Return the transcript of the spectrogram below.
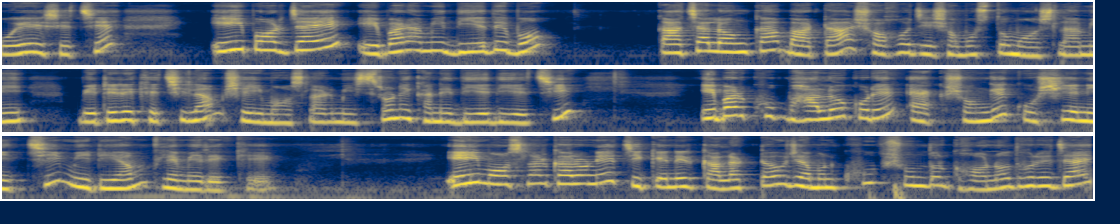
হয়ে এসেছে। এই পর্যায়ে এবার আমি দিয়ে দেব কাঁচা লঙ্কা, বাটা সহ যে সমস্ত মশলা আমি বেটে রেখেছিলাম, সেই মশলার মিশ্রণ এখানে দিয়ে দিয়েছি। এবার খুব ভালো করে একসঙ্গে কষিয়ে নিচ্ছি মিডিয়াম ফ্লেমে রেখে। এই মশলার কারণে চিকেনের কালারটাও যেমন খুব সুন্দর ঘন ধরে যায়,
